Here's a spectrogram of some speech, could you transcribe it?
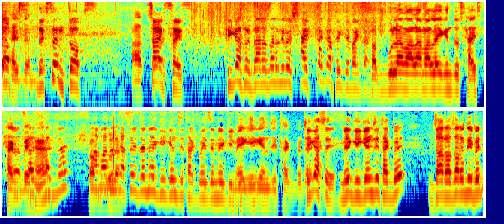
দেখাই দেন। দেখছেন টপস আচ্ছা। চার সাইজ ঠিক আছে? যারা যারা নেবে ষাট টাকা থেকে ভাইজান। সবগুলা মালামালে কিন্তু সাইজ থাকবে হ্যাঁ? আমাদের কাছে যে মেগি গেঞ্জি থাকবে এই যে মেগি মেগি গেঞ্জি। থাকবে ঠিক আছে? মেগি গেঞ্জি থাকবে যারা যারা নেবেন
